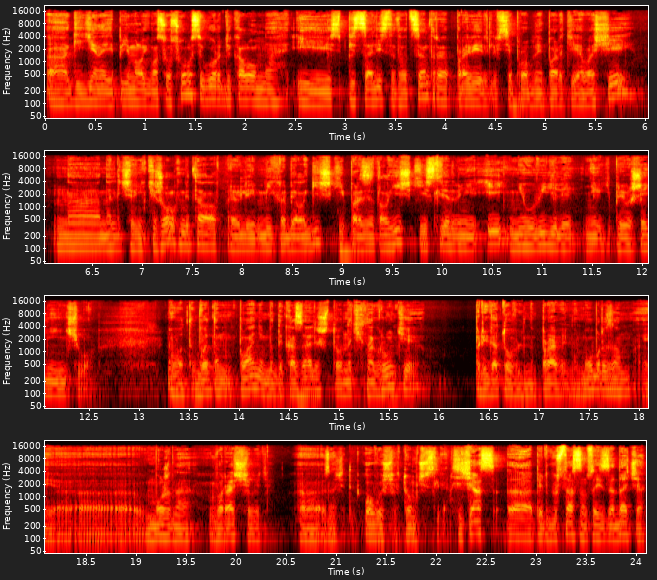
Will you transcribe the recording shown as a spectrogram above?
гигиены и эпидемиологии Московской области в городе Коломна. И специалисты этого центра проверили все пробные партии овощей на наличие в них тяжелых металлов, провели микробиологические паразитологические исследования и не увидели никаких превышений, ничего. Вот. В этом плане мы доказали, что на техногрунте приготовленным правильным образом э, можно выращивать значит, овощи в том числе. Сейчас перед государством стоит задача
